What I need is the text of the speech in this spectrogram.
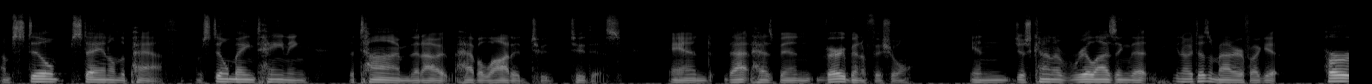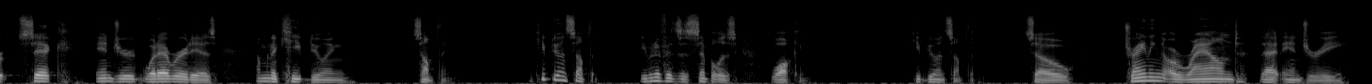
I'm still staying on the path. I'm still maintaining the time that I have allotted to to this. And that has been very beneficial in just kind of realizing that, you know, it doesn't matter if I get hurt, sick, injured, whatever it is, I'm going to keep doing something keep doing something, even if it's as simple as walking. Keep doing something. So, training around that injury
